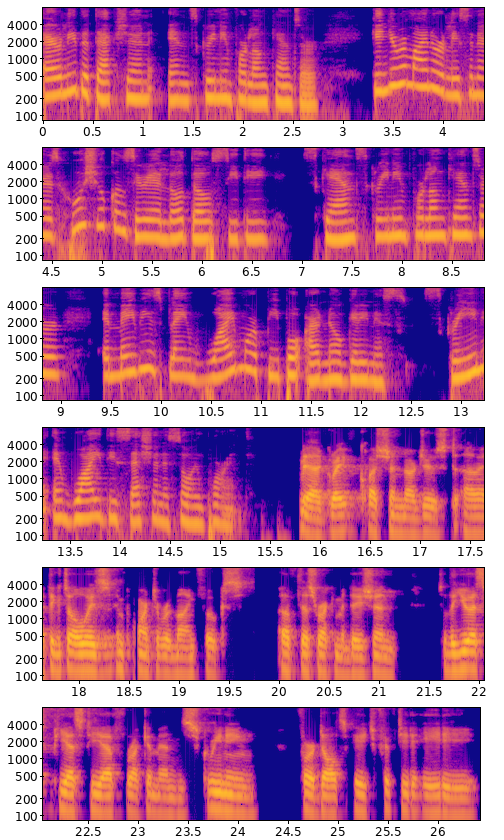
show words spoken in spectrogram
early detection and screening for lung cancer. Can you remind our listeners who should consider a low dose CT scan screening for lung cancer and maybe explain why more people are not getting a screen and why this session is so important? Yeah, great question, Narjust. Uh, I think it's always important to remind folks of this recommendation. So the USPSTF recommends screening for adults age 50 to 80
